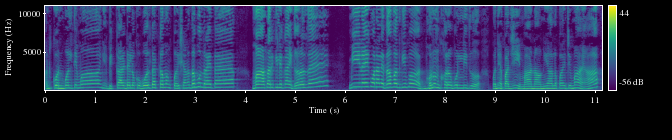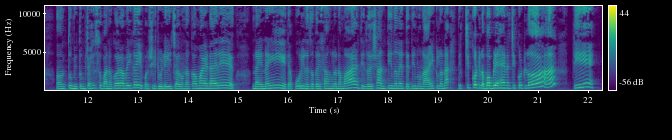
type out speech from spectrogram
आणि कोण बोलते मग? हे भिकारडे लोक बोलतात का मग? पैशानं दबून राहतात. मासारखीले काय गरज आहे? मी नाही कोणाला दबत गिबत. म्हणून खरं बोलली तू. पण हे पाजी मा नाव नाही आलं पाहिजे माया तुम्ही तुमच्या हिशोबानं करा बाई काही पण शिटोले विचारू नका माय डायरेक्ट नाही नाही त्या पोरीनं जर काही सांगलं ना माय ती जर शांतीनं नाही त्या दिनून ऐकलं ना ते चिकटलं बबडे आहे ना चिकटलं ती ते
